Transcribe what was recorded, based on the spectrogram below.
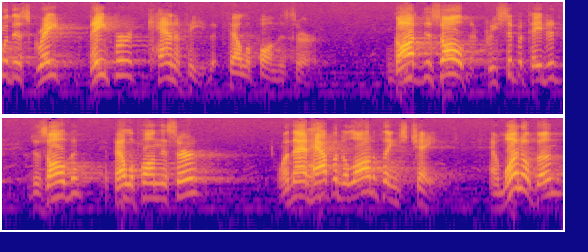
with this great vapor canopy that fell upon this earth. God dissolved it, precipitated, dissolved it, fell upon this earth. When that happened, a lot of things changed. And one of them,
